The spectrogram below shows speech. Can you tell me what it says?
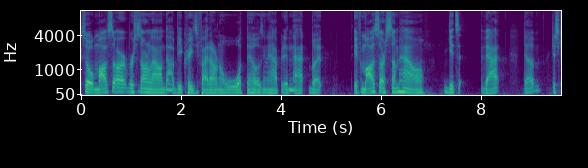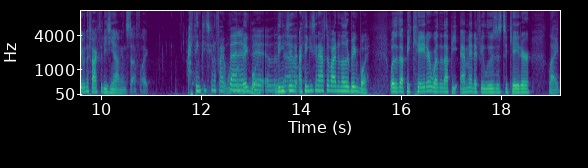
so Movsar versus Arnold Allen, that would be a crazy fight. I don't know what the hell is gonna happen in that, but if Movsar somehow gets that dub, just given the fact that he's young and stuff, like I think he's gonna fight one more big boy. I think he's gonna. I think he's gonna have to fight another big boy, whether that be Kattar, whether that be Emmett if he loses to Kattar, like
